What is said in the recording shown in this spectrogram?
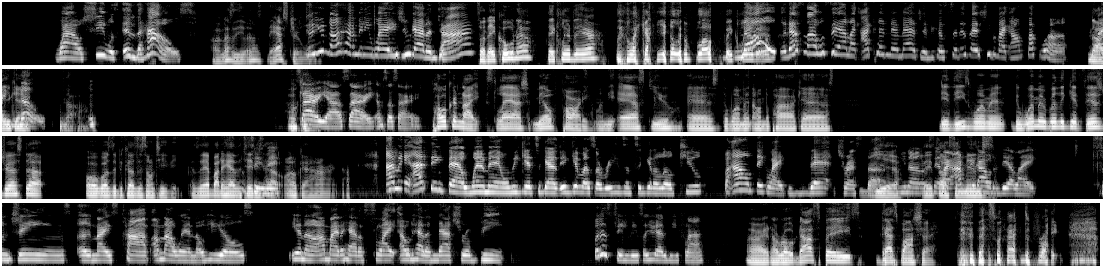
while she was in the house. Oh, that's that's dastardly. Do you know how many ways you gotta die? so they cool now? They cleared the air? like I yell and flow? They cleared the air? No, that's what I was saying. Like I couldn't imagine because to this day she'd be like, "I don't fuck with her." No, like, you can't. No, No. Okay. sorry, y'all. Sorry, I'm so sorry. Poker night slash MILF party. Let me ask you, as the woman on the podcast, did these women, do women really get this dressed up? Or was it because it's on TV? Because everybody had the titties TV. out. Okay, all right. I mean, I think that women, when we get together, it give us a reason to get a little cute. But I don't think like that dressed up. Yeah, you know what I'm saying? Like I some think I would have did like some jeans, a nice top. I'm not wearing no heels. You know, I might have had a slight. I would have had a natural beat. But it's TV, so you got to be fly. All right, I wrote dot spades. That's Vonshae. that's what I had to write.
